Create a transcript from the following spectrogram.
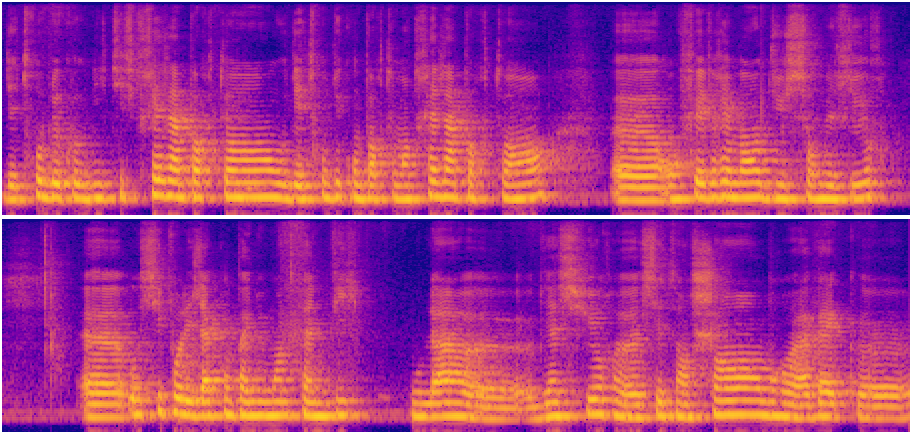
des troubles cognitifs très importants ou des troubles du comportement très importants, euh, on fait vraiment du sur-mesure. Euh, aussi pour les accompagnements de fin de vie où là, euh, bien sûr, euh, c'est en chambre avec, euh,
